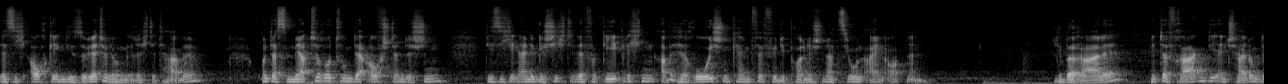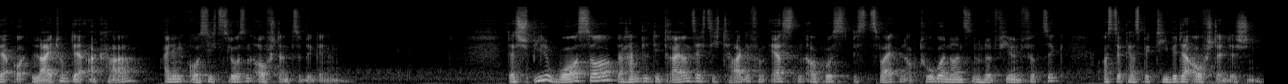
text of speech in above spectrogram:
der sich auch gegen die Sowjetunion gerichtet habe, und das Märtyrertum der Aufständischen, die sich in eine Geschichte der vergeblichen, aber heroischen Kämpfe für die polnische Nation einordnen. Liberale hinterfragen die Entscheidung der Leitung der AK, einen aussichtslosen Aufstand zu beginnen. Das Spiel Warsaw behandelt die 63 Tage vom 1. August bis 2. Oktober 1944 aus der Perspektive der Aufständischen.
